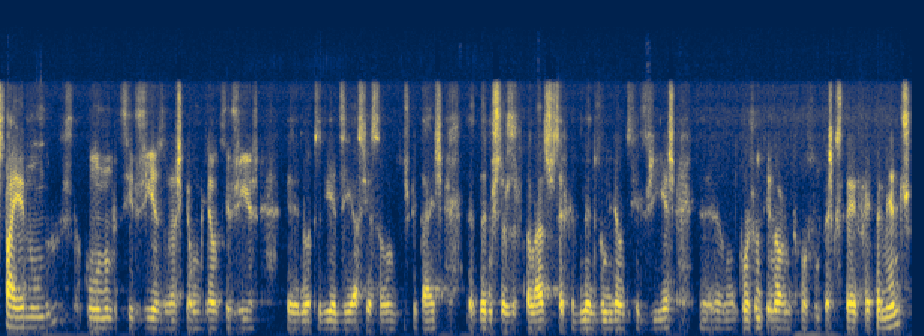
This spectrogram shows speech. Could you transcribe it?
está em números, com o número de cirurgias, acho que é um milhão de cirurgias, no outro dia dizia a Associação dos Hospitais de Administradores Hospitalares, cerca de menos de um milhão de cirurgias, eh, um conjunto enorme de consultas que se têm feito a menos,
